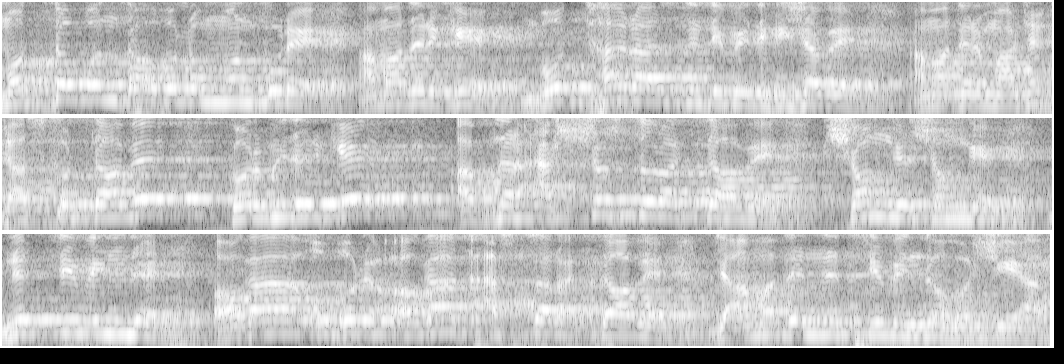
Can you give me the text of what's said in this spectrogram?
মধ্যপন্থা অবলম্বন করে আমাদেরকে বোদ্ধা রাজনীতিবিদ হিসাবে আমাদের মাঠে কাজ করতে হবে। কর্মীদেরকে আপনার আশ্বস্ত রাখতে হবে। সঙ্গে সঙ্গে নেতৃবৃন্দের অগা, উপরে অগাধ আস্থা রাখতে হবে যে আমাদের নেতৃবৃন্দ হুঁশিয়ার।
